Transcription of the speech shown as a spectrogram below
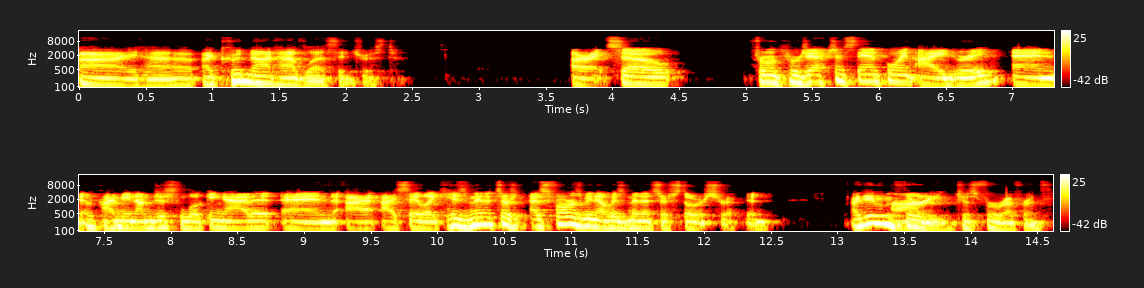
I have I could not have less interest. All right, so from a projection standpoint, I agree, and I mean I'm just looking at it, and I, I say like his minutes are, as far as we know, his minutes are still restricted. I gave him Um, 30 just for reference.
